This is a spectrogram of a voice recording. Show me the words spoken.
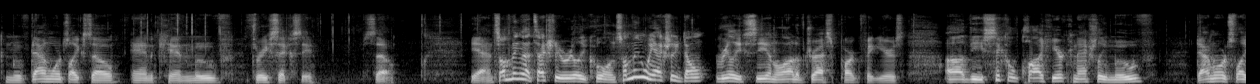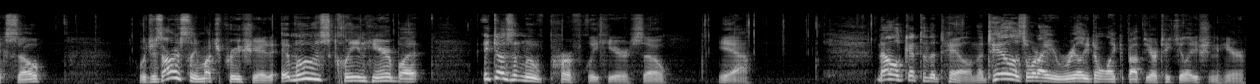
can move downwards like so, and can move 360. So, yeah, and something that's actually really cool, and something we actually don't really see in a lot of Jurassic Park figures, uh, the sickle claw here can actually move downwards like so, which is honestly much appreciated. It moves clean here, but it doesn't move perfectly here, so yeah. Now we'll get to the tail, and the tail is what I really don't like about the articulation here.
